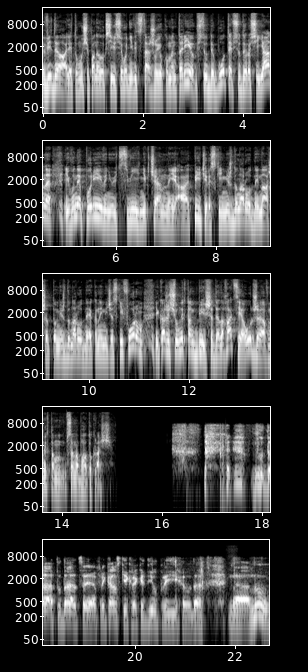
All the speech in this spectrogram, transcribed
в ідеалі? Тому що пане Олексію сьогодні відстежую коментарі. Всюди боти, всюди росіяни, і вони порівнюють свій нікчемний пітерський міжнародний, начебто міжнародний економічний форум, і кажуть, що у них там більше делегацій, а отже, в них там все набагато краще. Ну да, туди цей африканський крокодил приїхав. Да. Е, Ну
